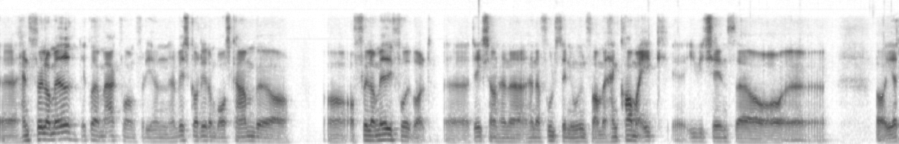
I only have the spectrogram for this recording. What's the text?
Øh, han følger med, det kunne jeg mærke for ham, fordi han, han vidste godt lidt om vores kampe, og, og, og følger med i fodbold. Øh, det er ikke sådan, han er, han er fuldstændig udenfor, men han kommer ikke øh, i Vicenza, og, øh, og jeg,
